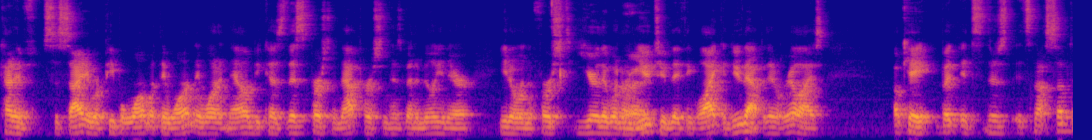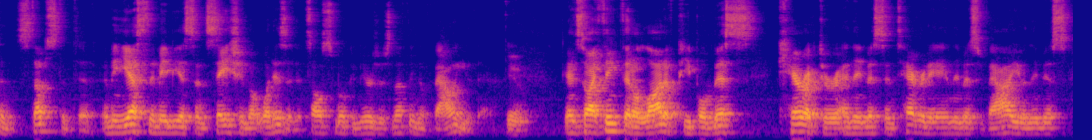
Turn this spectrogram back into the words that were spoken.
kind of society where people want what they want and they want it now because this person, that person has been a millionaire, you know, in the first year they went on Right. YouTube. They think, well, I can do that, but they don't realize, okay, but it's there's it's not substan- substantive. I mean, yes, there may be a sensation, but what is it? It's all smoke and mirrors. There's nothing of value there. Yeah. And so I think that a lot of people miss character and they miss integrity and they miss value and they miss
